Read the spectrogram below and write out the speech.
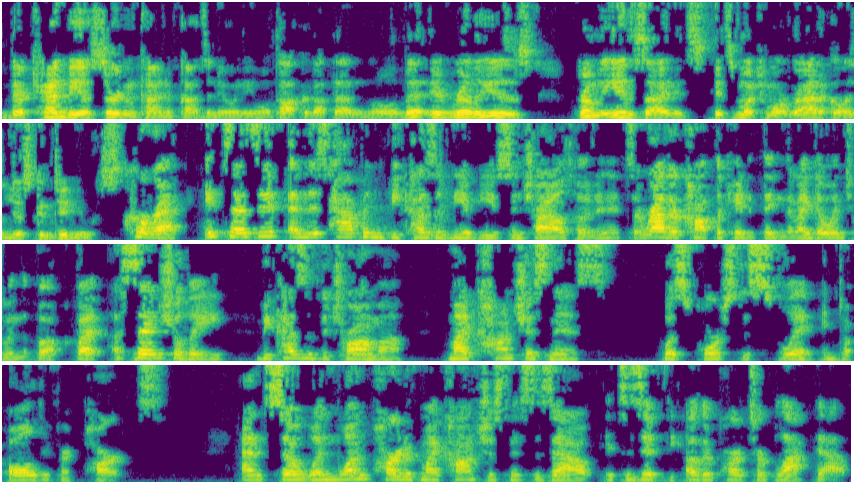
there can be a certain kind of continuity, and we'll talk about that in a little bit, it really is from the inside, it's it's much more radical and discontinuous. Correct. It's as if, and this happened because of the abuse in childhood, and it's a rather complicated thing that I go into in the book. But essentially, because of the trauma, my consciousness was forced to split into all different parts. And so when one part of my consciousness is out, it's as if the other parts are blacked out.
